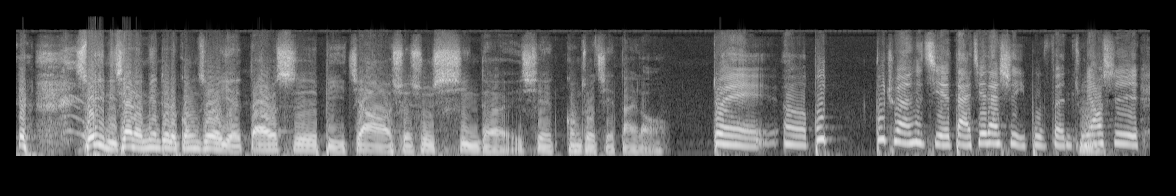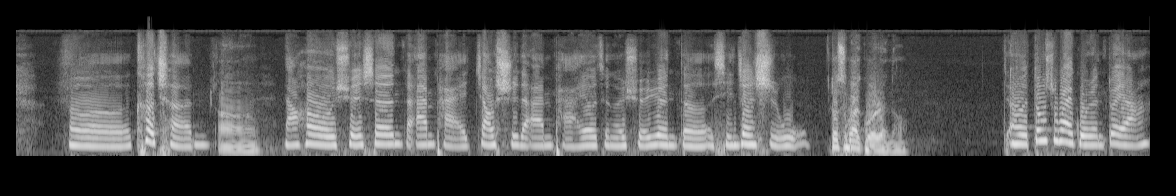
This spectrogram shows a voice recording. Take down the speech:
所以你现在面对的工作也都是比较学术性的一些工作接待喽。对，呃，不不全然是接待，接待是一部分，主要是、呃课程，啊、然后学生的安排、教师的安排，还有整个学院的行政事务，都是外国人哦。呃，都是外国人，对啊，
